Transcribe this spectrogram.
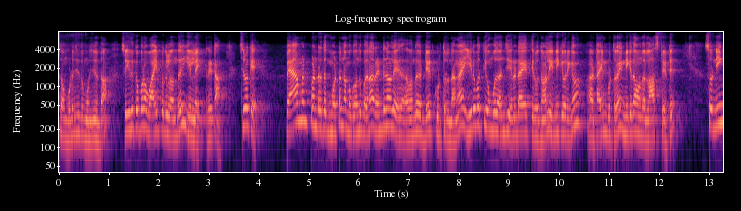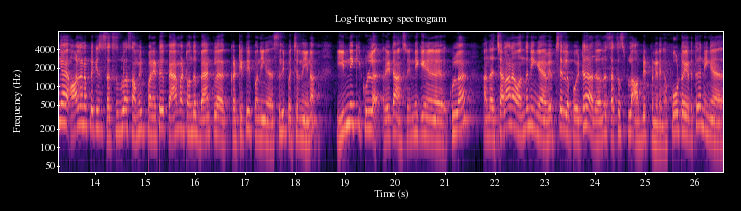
ஸோ முடிஞ்சது முடிஞ்சது தான் ஸோ இதுக்கப்புறம் வாய்ப்புகள் வந்து இல்லை ரைட்டா சரி ஓகே பேமெண்ட் பண்ணுறதுக்கு மட்டும் நமக்கு வந்து பார்த்தீங்கன்னா ரெண்டு நாள் வந்து டேட் கொடுத்துருந்தாங்க. இருபத்தி ஒம்பது அஞ்சு ரெண்டாயிரத்தி இருபத்தி நாலு இன்றைக்கி வரைக்கும் டைம் கொடுத்துருக்காங்க. இன்றைக்கி தான் வந்து லாஸ்ட் டேட்டு ஸோ நீங்கள் ஆன்லைன் அப்ளிகேஷன் சக்ஸஸ்ஃபுல்லாக சப்மிட் பண்ணிவிட்டு பேமெண்ட் வந்து பேங்க்கில் கட்டிட்டு இப்போ நீங்கள் ஸ்லிப் வச்சுருந்தீங்கன்னா இன்றைக்கிக்குள்ளே ரைட்டா ஸோ இன்றைக்கிக்குள்ளே அந்த சலானை வந்து நீங்கள் வெப்சைட்டில் போயிட்டு அதை வந்து சக்ஸஸ்ஃபுல்லாக அப்டேட் பண்ணிவிடுங்க ஃபோட்டோ எடுத்து நீங்கள்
